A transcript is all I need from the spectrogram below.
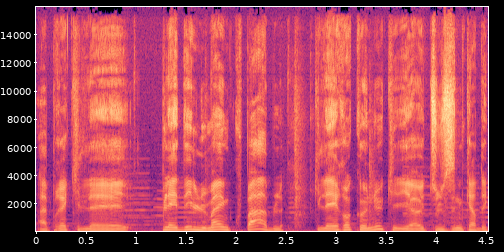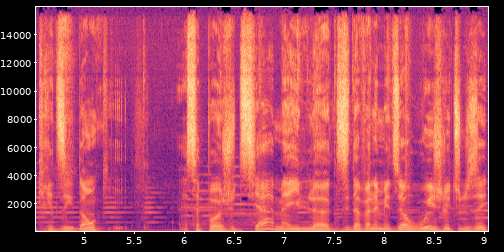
après qu'il ait plaidé lui-même coupable, qu'il ait reconnu qu'il a utilisé une carte de crédit. Donc, c'est pas judiciaire, mais il l'a dit devant les médias, oui, je l'ai utilisé.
